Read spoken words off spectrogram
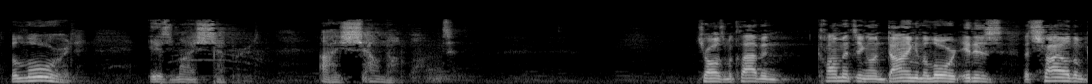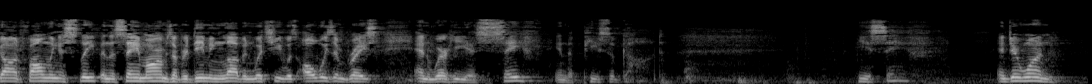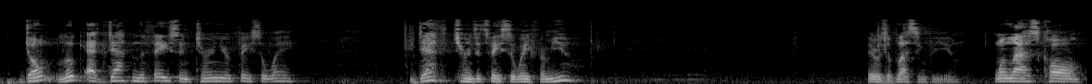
the Lord is my shepherd. I shall not want. Charles McClavin commenting on dying in the Lord, it is the child of God falling asleep in the same arms of redeeming love in which he was always embraced and where he is safe in the peace of God. He is safe. And dear one, don't look at death in the face and turn your face away. Death turns its face away from you. There is a blessing for you. One last call,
